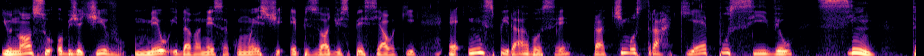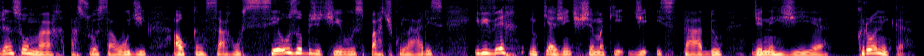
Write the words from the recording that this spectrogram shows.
E o nosso objetivo, o meu e da Vanessa, com este episódio especial aqui, é inspirar você para te mostrar que é possível, sim, transformar a sua saúde, alcançar os seus objetivos particulares e viver no que a gente chama aqui de estado de energia crônica.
